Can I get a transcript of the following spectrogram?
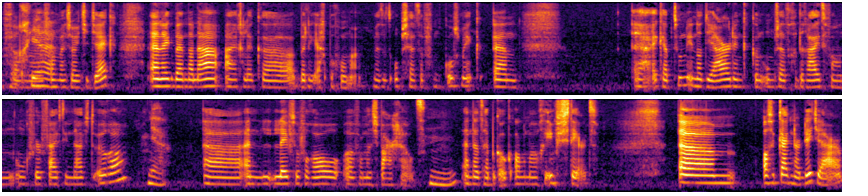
van, eh, ja. van mijn zoontje Jack. En ik ben daarna eigenlijk eh, ben ik echt begonnen met het opzetten van Cosmic. En ja, ik heb toen in dat jaar denk ik een omzet gedraaid van ongeveer 15.000 euro. Ja. Eh, en leefde vooral eh, van mijn spaargeld. Mhm. En dat heb ik ook allemaal geïnvesteerd. Ehm, als ik kijk naar dit jaar,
